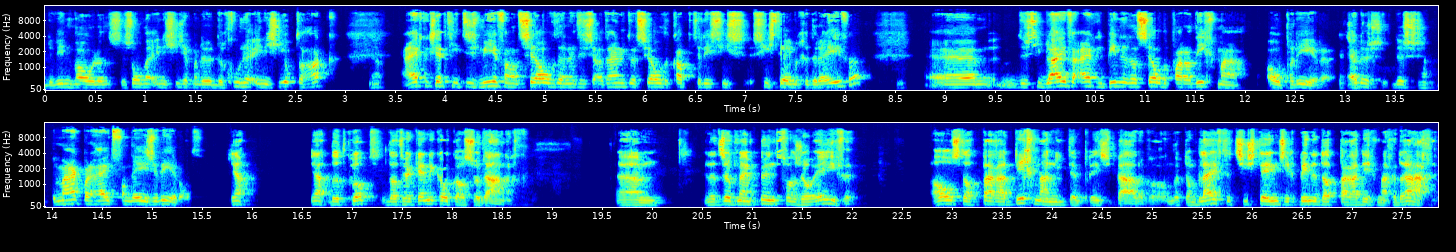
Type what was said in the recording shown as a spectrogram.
de windmolens, de zonne-energie, zeg maar de, de groene energie op de hak. Ja. Eigenlijk zegt hij het is meer van hetzelfde en het is uiteindelijk door hetzelfde kapitalistisch systeem gedreven. Ehm, dus die blijven eigenlijk binnen datzelfde paradigma opereren. Hè? Dus, dus de maakbaarheid van deze wereld. Ja. ja, dat klopt. Dat herken ik ook als zodanig. Um, en dat is ook mijn punt van zo even. Als dat paradigma niet ten principale verandert, dan blijft het systeem zich binnen dat paradigma gedragen.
